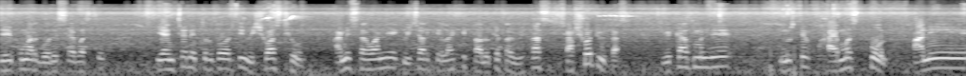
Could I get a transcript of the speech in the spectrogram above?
जयकुमार गोरे साहेब असतील यांच्या नेतृत्वावरती विश्वास ठेवून आम्ही सर्वांनी एक विचार केला की तालुक्याचा विकास शाश्वत विकास विकास म्हणजे नुसते फायमस पोल आणि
